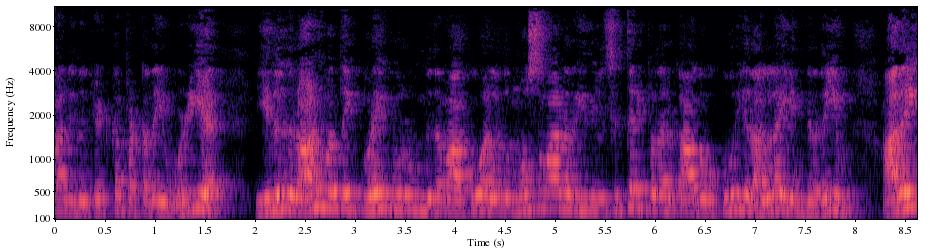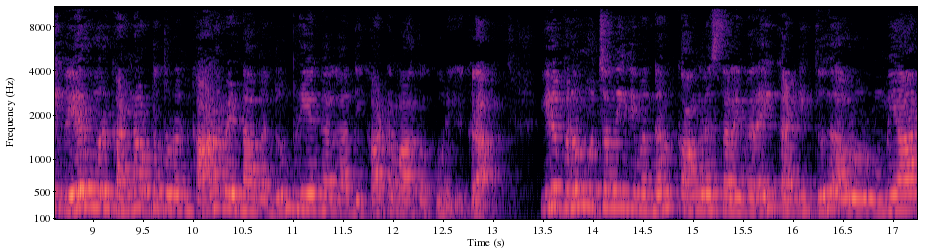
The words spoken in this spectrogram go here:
தான் இது கேட்கப்பட்டதை ஒழிய இது ராணுவத்தை குறை கூறும் விதமாகவோ அல்லது மோசமான ரீதியில் சித்தரிப்பதற்காகவோ கூறியது அல்ல என்கிறதையும் அதை வேறு ஒரு கண்ணோட்டத்துடன் காண வேண்டாம் என்றும் பிரியங்கா காந்தி காட்டமாக கூறியிருக்கிறார். இருப்பினும் உச்சநீதிமன்றம் காங்கிரஸ் தலைவரை கண்டித்து அவர் ஒரு உண்மையான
